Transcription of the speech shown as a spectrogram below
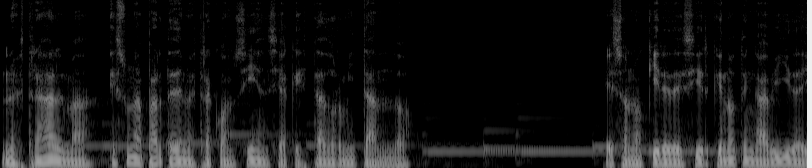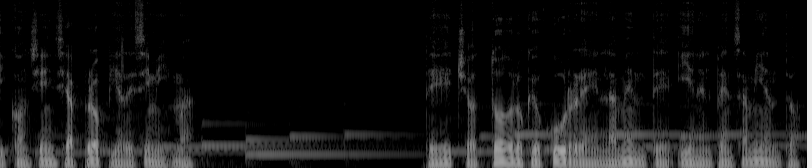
Nuestra alma es una parte de nuestra conciencia que está dormitando. Eso no quiere decir que no tenga vida y conciencia propia de sí misma. De hecho, todo lo que ocurre en la mente y en el pensamiento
